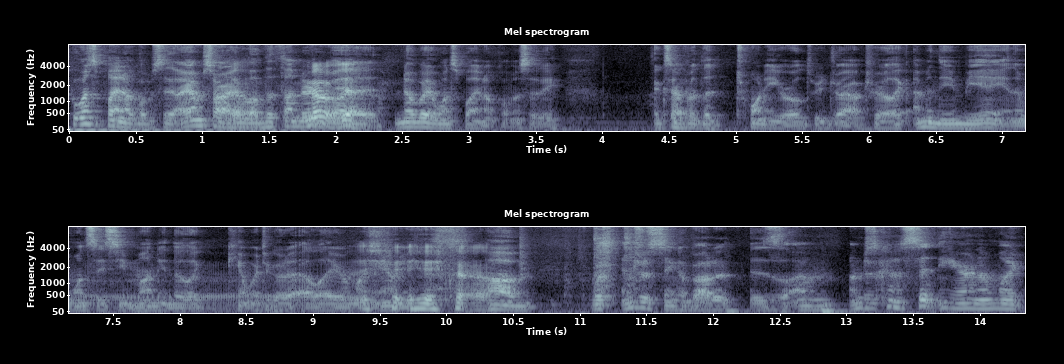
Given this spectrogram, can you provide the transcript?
who wants to play in Oklahoma City? Like, I'm sorry, I love the Thunder, No, but yeah. nobody wants to play in Oklahoma City. Except for the twenty year olds we draft who are like, I'm in the NBA, and then once they see money, they're like, can't wait to go to LA or Miami. yeah. um, what's interesting about it is I'm I'm just kind of sitting here and I'm like,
